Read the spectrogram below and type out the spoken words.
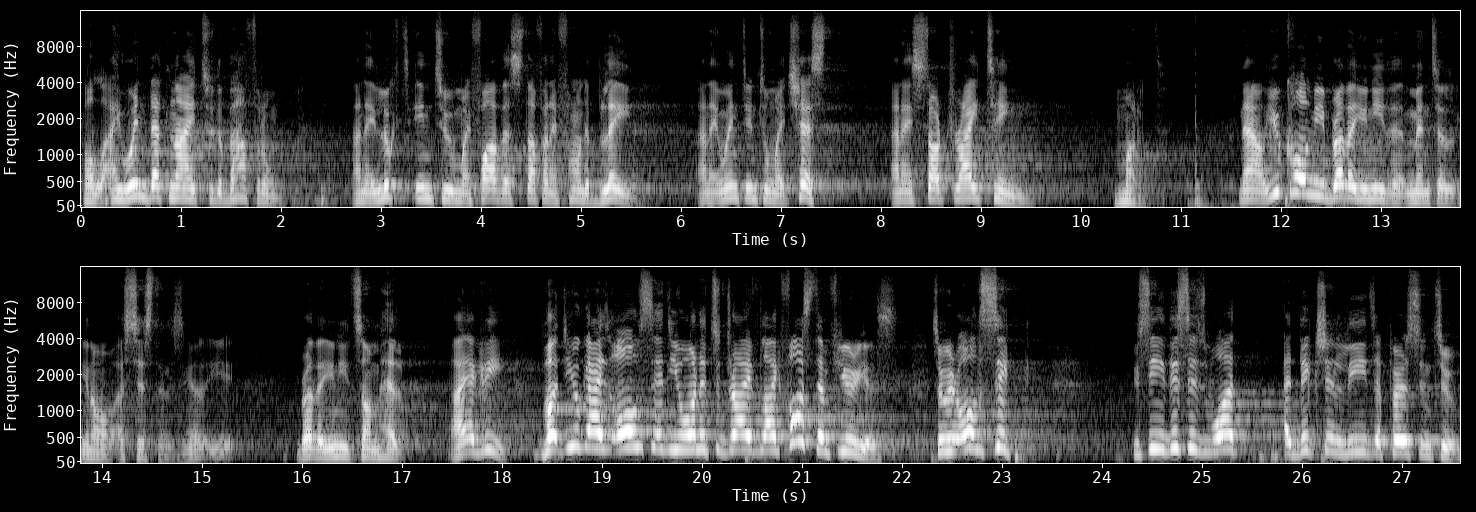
Well, I went that night to the bathroom and I looked into my father's stuff and I found a blade. And I went into my chest and I start writing Mard. Now, you call me, brother, you need mental, you know, assistance. You know, you, brother, you need some help. I agree. But you guys all said you wanted to drive like fast and furious. So we're all sick. You see, this is what addiction leads a person to.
